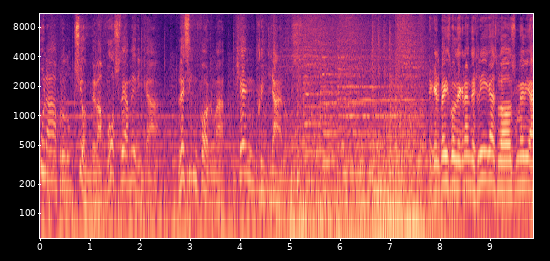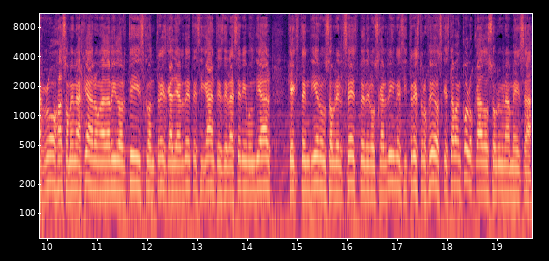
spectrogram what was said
una producción de La Voz de América. Les informa Henry Llanos. En el béisbol de grandes ligas, los Medias Rojas homenajearon a David Ortiz con tres gallardetes gigantes de la Serie Mundial que extendieron sobre el césped de los jardines y tres trofeos que estaban colocados sobre una mesa.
